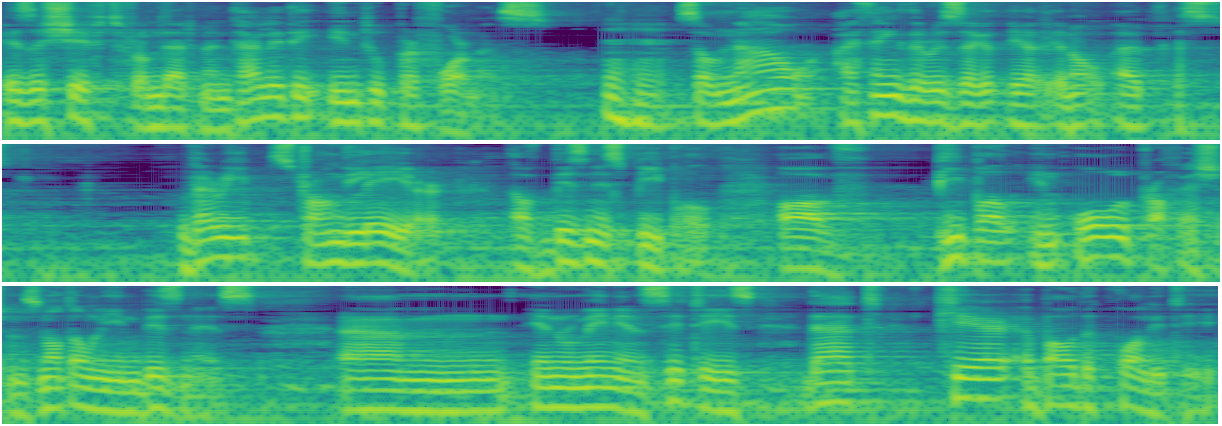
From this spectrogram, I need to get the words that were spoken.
is a shift from that mentality into performance. So now I think there is a you know a, a very strong layer of business people, of people in all professions, not only in business, um, in Romanian cities that care about the quality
